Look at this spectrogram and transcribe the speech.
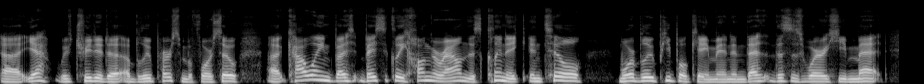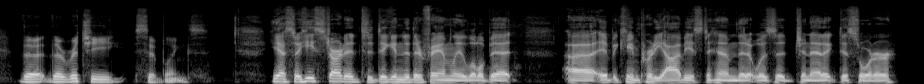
uh, yeah, we've treated a, a blue person before. So uh, basically hung around this clinic until." More blue people came in, and that, this is where he met the the Ritchie siblings. Yeah, so he started to dig into their family a little bit. Uh, it became pretty obvious to him that it was a genetic disorder.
